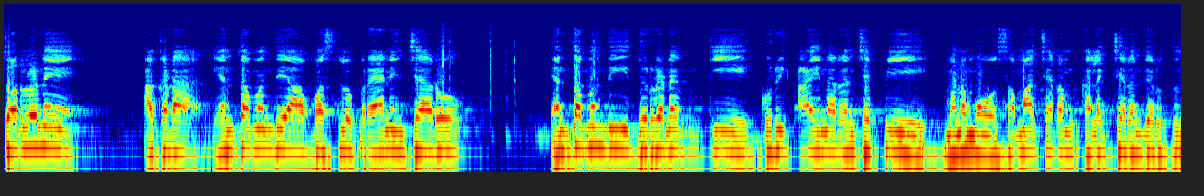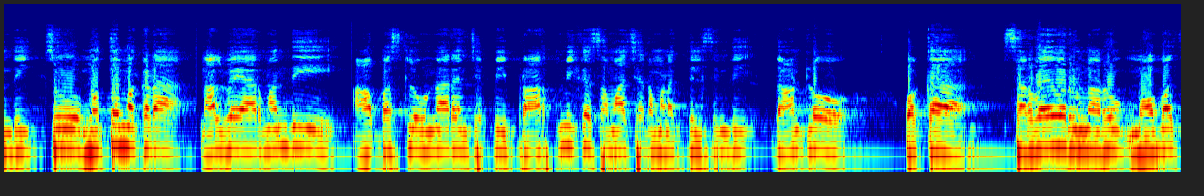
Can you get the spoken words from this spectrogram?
త్వరలోనే అక్కడ ఎంతమంది ఆ బస్సులో ప్రయాణించారు? ఎంతమంది ఈ దుర్ఘటనకి గురి అయినారని చెప్పి మనము సమాచారం కలెక్ట్ చేయడం జరుగుతుంది. సో మొత్తం అక్కడ నలభై ఆరు మంది ఆ బస్సులో ఉన్నారని చెప్పి ప్రాథమిక సమాచారం మనకు తెలిసింది. దాంట్లో ఒక సర్వైవర్ ఉన్నారు. మొహమ్మద్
